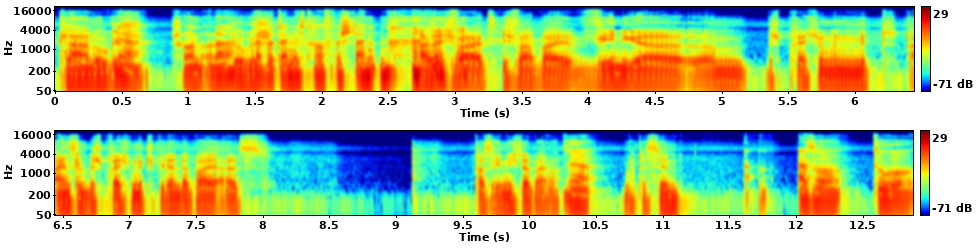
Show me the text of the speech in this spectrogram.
Klar, logisch. Ja, schon, oder? Logisch. Da wird dann nicht drauf bestanden. Also ich war jetzt, ich war bei weniger ähm, Besprechungen mit Einzelbesprechungen mit Spielern dabei, als dass ich nicht dabei war. ja. Macht das Sinn? Also du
